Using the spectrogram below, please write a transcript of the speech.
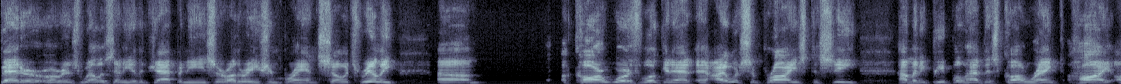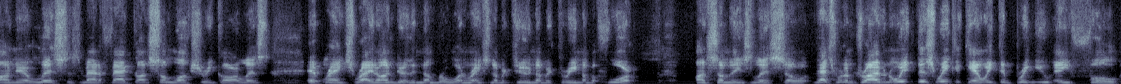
better or as well as any of the Japanese or other Asian brands. So it's really um, a car worth looking at. And I was surprised to see how many people have this car ranked high on their list. As a matter of fact, on some luxury car lists, it ranks right under the number one, ranks number two, number three, number four on some of these lists. So that's what I'm driving this week. I can't wait to bring you a full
